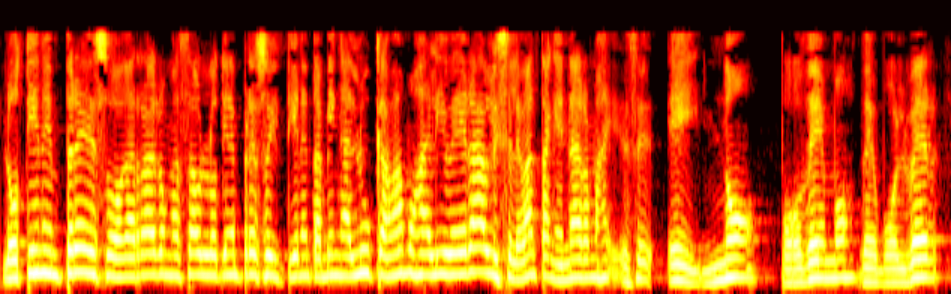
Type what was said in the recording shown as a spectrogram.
lo tienen preso, agarraron a Saulo, lo tienen preso y tienen también a Lucas, vamos a liberarlo y se levantan en armas y dicen, hey, no podemos devolver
